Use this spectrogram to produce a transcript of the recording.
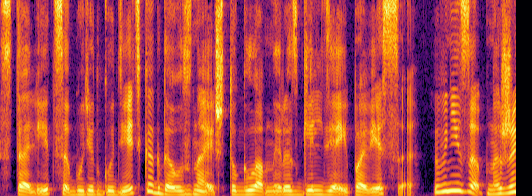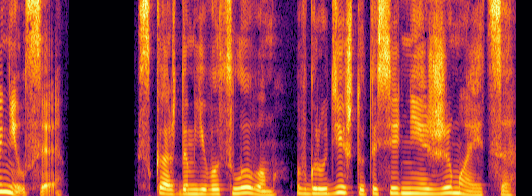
Столица будет гудеть, когда узнает, что главный разгильдяй повеса внезапно женился. С каждым его словом в груди что-то сильнее сжимается.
